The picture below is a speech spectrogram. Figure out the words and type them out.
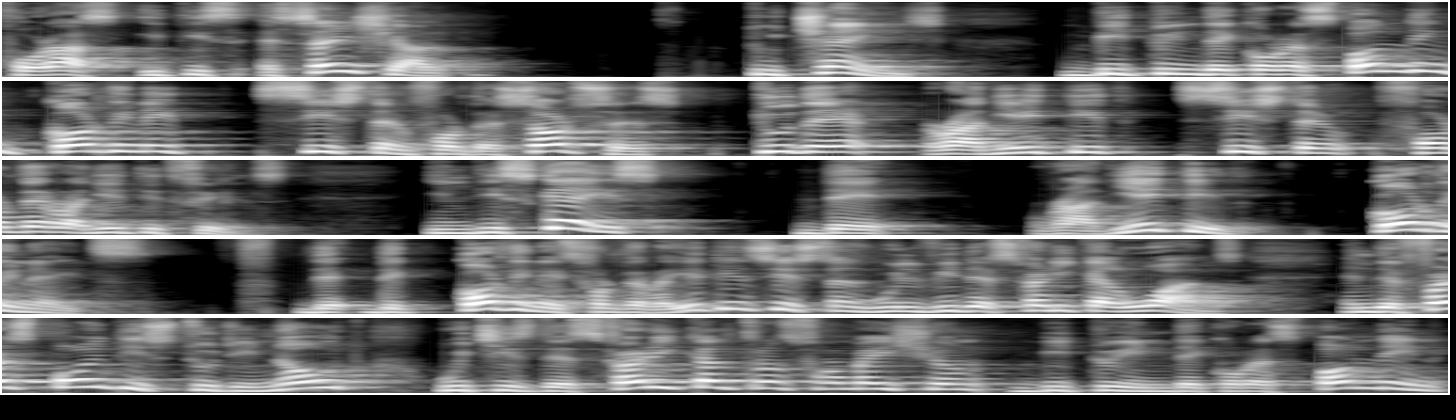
for us it is essential to change between the corresponding coordinate system for the sources to the radiated system for the radiated fields. In this case, the radiated coordinates, the, the coordinates for the radiating system will be the spherical ones. And the first point is to denote which is the spherical transformation between the corresponding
